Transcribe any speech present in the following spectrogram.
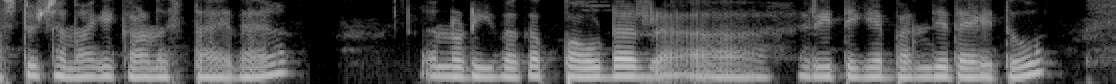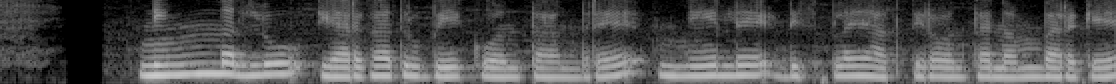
ಅಷ್ಟು ಚೆನ್ನಾಗಿ ಕಾಣಿಸ್ತಾ ಇದೆ. ನೋಡಿ, ಇವಾಗ ಪೌಡರ್ ರೀತಿಗೆ ಬಂದಿದೆ ಇದು. ನಿಮ್ಮಲ್ಲೂ ಯಾರಿಗಾದರೂ ಬೇಕು ಅಂತ ಅಂದರೆ, ಮೇಲೆ ಡಿಸ್ಪ್ಲೇ ಆಗ್ತಿರೋವಂಥ ನಂಬರ್ಗೆ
